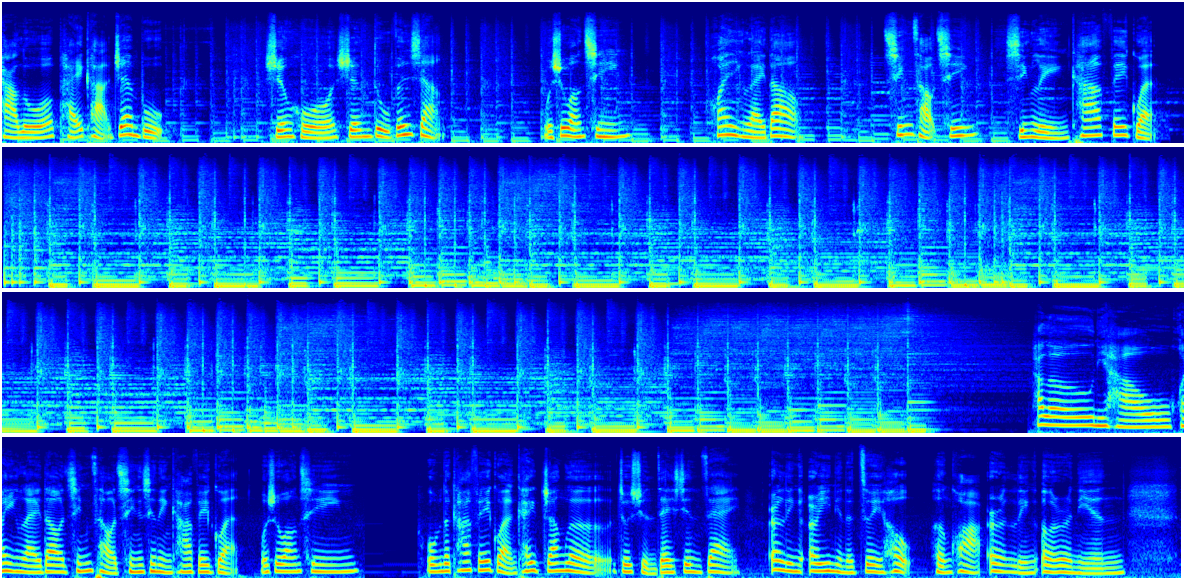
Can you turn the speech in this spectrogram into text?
塔罗牌卡占卜，生活深度分享。我是王晴，欢迎来到青草青心灵咖啡馆。Hello，你好，欢迎来到青草青心灵咖啡馆。我是王晴，我们的咖啡馆开张了，就选在现在，二零二一年的最后，横跨二零二二年，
